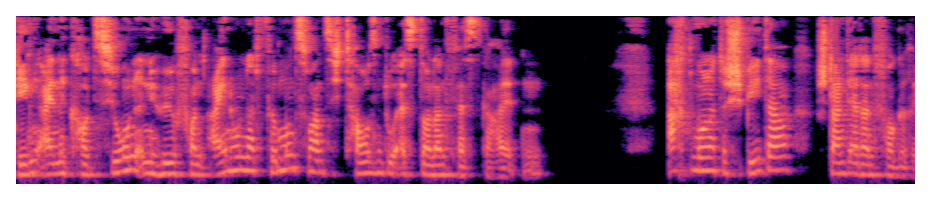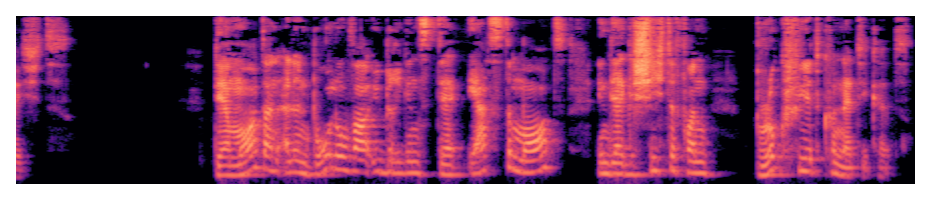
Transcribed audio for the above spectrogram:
gegen eine Kaution in Höhe von 125.000 US-Dollar festgehalten. Acht Monate später stand er dann vor Gericht. Der Mord an Alan Bono war übrigens der erste Mord in der Geschichte von Brookfield, Connecticut.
